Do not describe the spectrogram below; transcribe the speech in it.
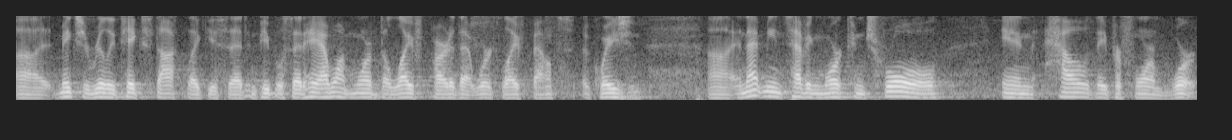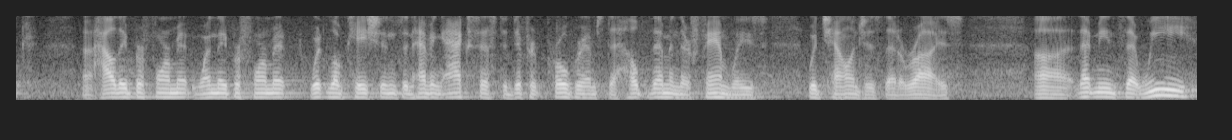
uh, it makes you really take stock, like you said. And people said, hey, I want more of the life part of that work life balance equation. Uh, and that means having more control in how they perform work, uh, how they perform it, when they perform it, what locations, and having access to different programs to help them and their families with challenges that arise. Uh, that means that we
